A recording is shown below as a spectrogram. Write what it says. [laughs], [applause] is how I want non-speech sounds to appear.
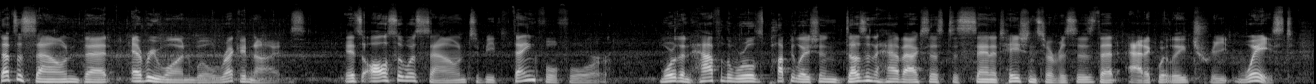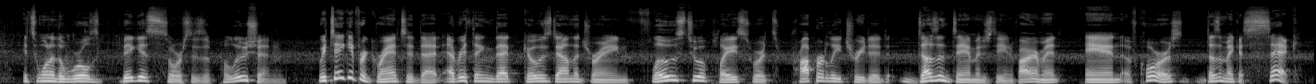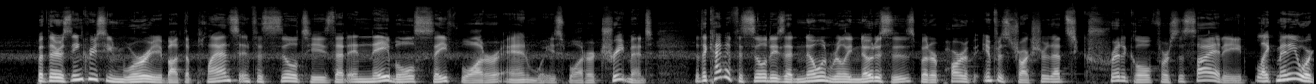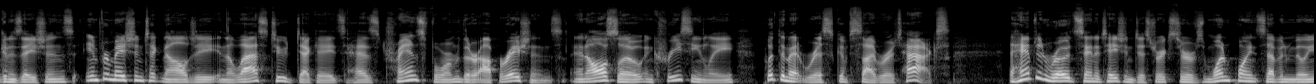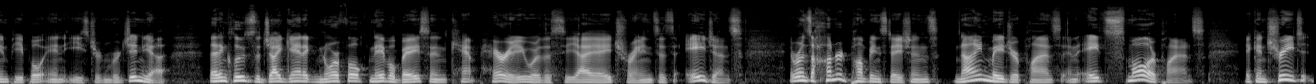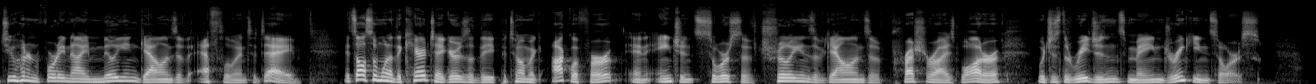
That's a sound that everyone will recognize. It's also a sound to be thankful for. More than half of the world's population doesn't have access to sanitation services that adequately treat waste. It's one of the world's biggest sources of pollution. We take it for granted that everything that goes down the drain flows to a place where it's properly treated, doesn't damage the environment, and, of course, doesn't make us sick. But there's increasing worry about the plants and facilities that enable safe water and wastewater treatment. They're the kind of facilities that no one really notices but are part of infrastructure that's critical for society. Like many organizations, information technology in the last two decades has transformed their operations and also increasingly put them at risk of cyber attacks. The Hampton Roads Sanitation District serves 1.7 million people in eastern Virginia. That includes the gigantic Norfolk Naval Base and Camp Peary, where the CIA trains its agents. It runs 100 pumping stations, 9 major plants, and 8 smaller plants. It can treat 249 million gallons of effluent a day. It's also one of the caretakers of the Potomac Aquifer, an ancient source of trillions of gallons of pressurized water, which is the region's main drinking source.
